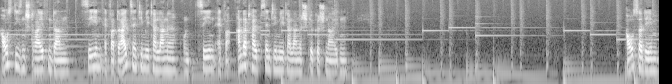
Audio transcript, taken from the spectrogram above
Aus diesen Streifen dann 10 etwa 3 cm lange und 10 etwa 1,5 cm lange Stücke schneiden Außerdem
